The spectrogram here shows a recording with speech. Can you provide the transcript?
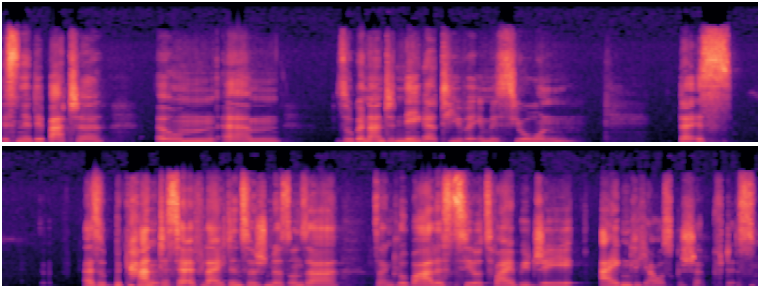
ist eine Debatte um ähm, sogenannte negative Emissionen. Da ist, also bekannt ist ja vielleicht inzwischen, dass unser sein globales CO2-Budget eigentlich ausgeschöpft ist.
